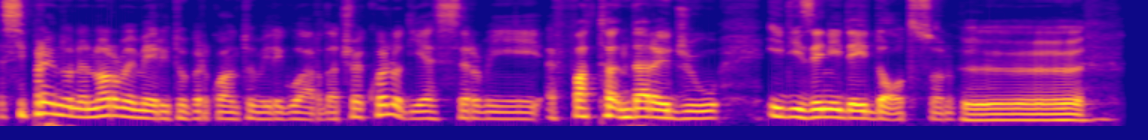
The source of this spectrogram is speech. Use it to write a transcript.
si prende un enorme merito per quanto mi riguarda, cioè quello di essermi fatto andare giù i disegni dei Dodson. Uh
